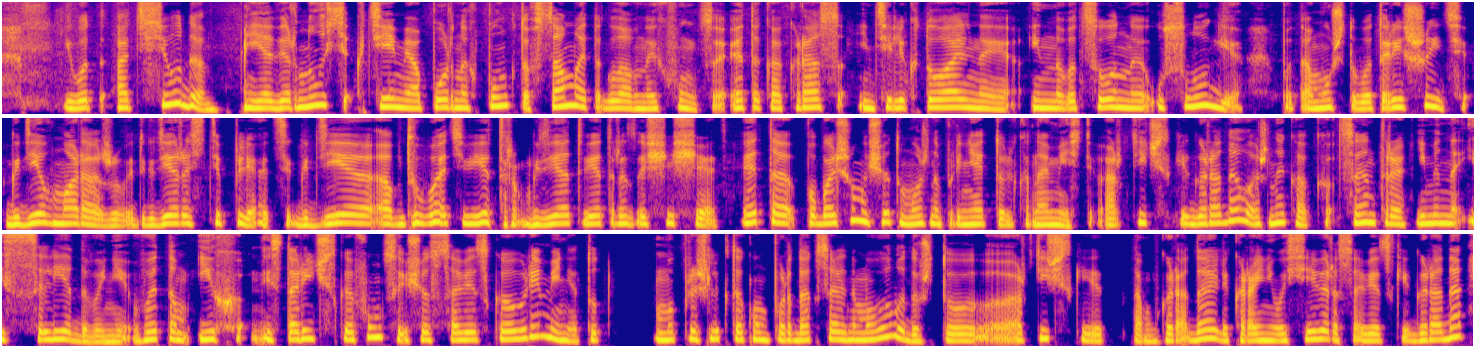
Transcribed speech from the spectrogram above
И вот отсюда я вернусь к теме опорных пунктов. Самая это главная их функция – это как раз интеллектуальные инновационные услуги, потому что вот решить, где вмораживать, где растеплять, где обдувать ветром, где от ветра защищать, это по большому счету можно принять только на месте. Арктические города важны как центры именно исследований. В этом их историческая функция еще с советского времени. Тут мы пришли к такому парадоксальному выводу, что арктические там, города или крайнего севера советские города,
